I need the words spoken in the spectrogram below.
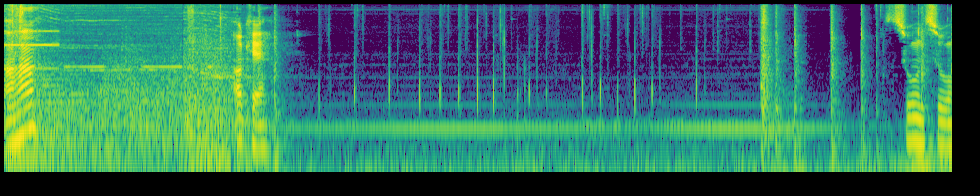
Aha. Okay. Zu und zu.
